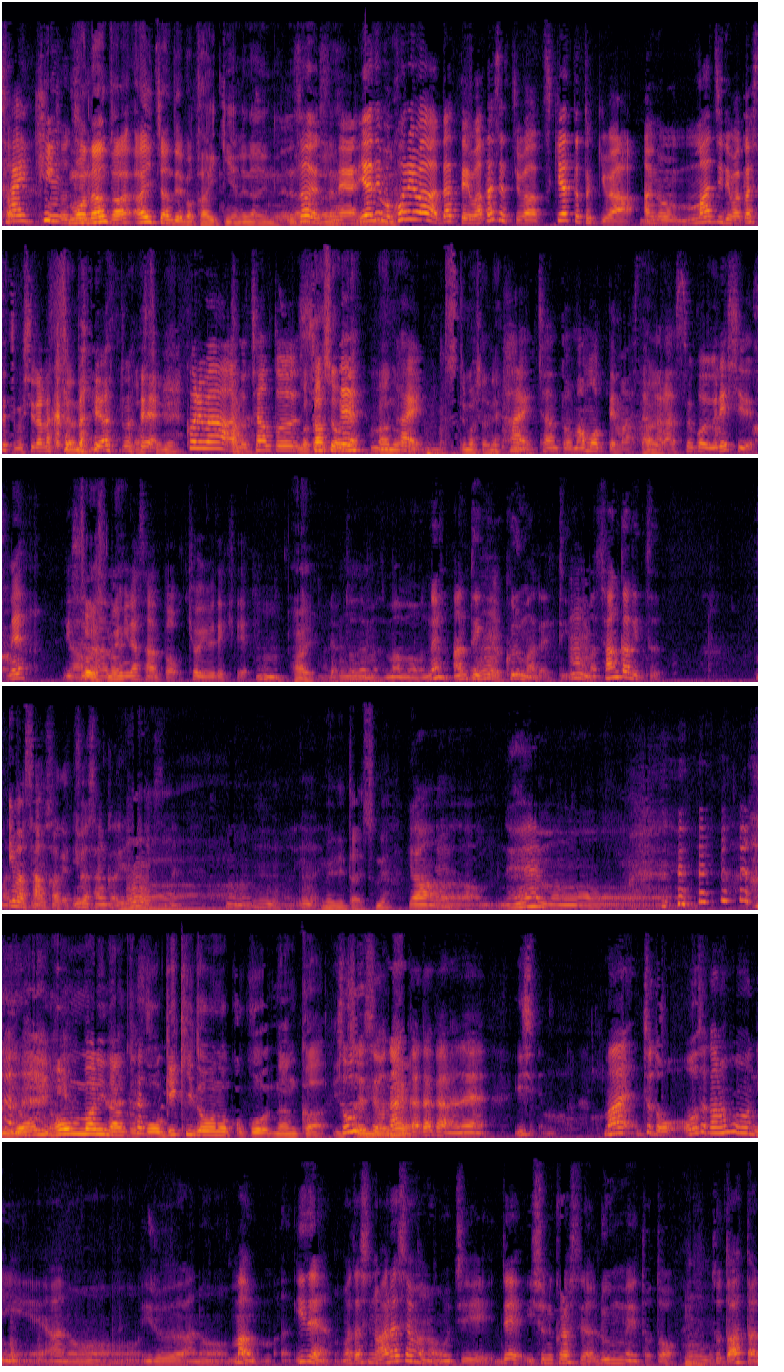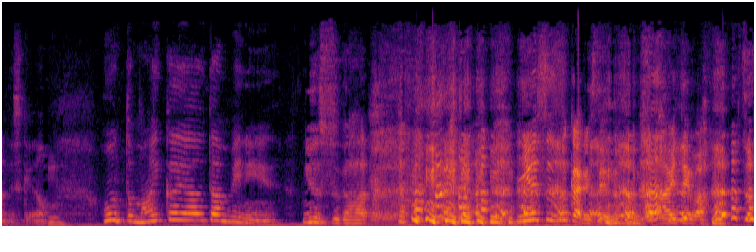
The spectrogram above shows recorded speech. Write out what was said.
解禁。もうなんか愛ちゃんといえば解禁やね何そうですね。いやでもこれはだって私たちは付き合った時は、あのマジで私たちも知らなかったやつそうで、ね。これはあのちゃんと知って、まあ多少ねあのはい。知ってましたね。はい。ちゃんと守ってましたから、はすごい嬉しいですね。リスナそうですね。ーの皆さんと共有できて。うん。はい。ありがとうございます。まあもうね、安定期が来るまでっていう、うん。まあ3ヶ月。今3ヶ月。今3ヶ月ですね。あうん。うんうんーめでたいですね。いやーねも いろんほんまになんかこう激動のここなんかうそうですよ、なんかだからねいし前ちょっと大阪の方にあのいるあのまあ以前私の嵐山のお家で一緒に暮らしてたルームメイトとうん。ちょっと会ったんですけど、ん。ほんと毎回会うたんびにニュースがあってニュース疲れしてるの相手は。と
